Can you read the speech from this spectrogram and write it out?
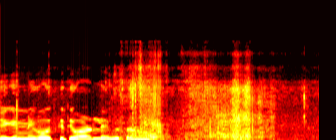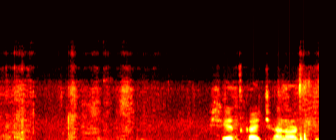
हे गिन्नी गवत किती वाढलंय मित्रांनो? शेत काय छान वाटतं.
